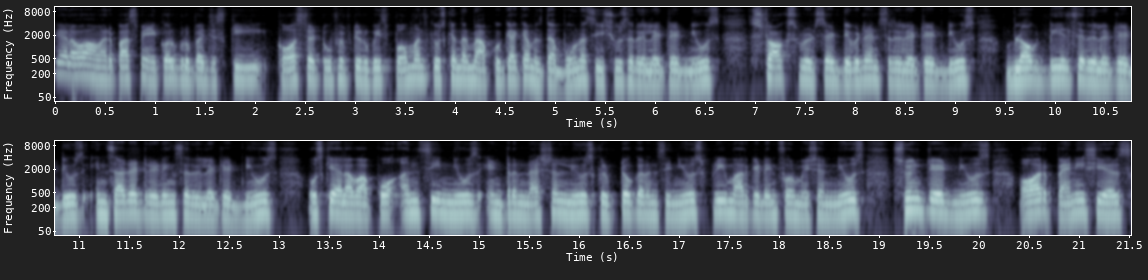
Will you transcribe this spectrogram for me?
के अलावा हमारे पास में एक और ग्रुप है जिसकी कॉस्ट है two fifty rupees per month की। उसके अंदर में आपको क्या क्या मिलता है? बोनस इशू से रिलेटेड न्यूज़ स्टॉक स्प्रिट से डिविडेंड से रिलेटेड न्यूज़ ब्लॉक डील से रिलेटेड न्यूज़ इनसाइडर ट्रेडिंग से रिलेटेड न्यूज़ उसके अलावा आपको अनसी news international news crypto currency news pre market information news swing trade news और पैनी शेयर्स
